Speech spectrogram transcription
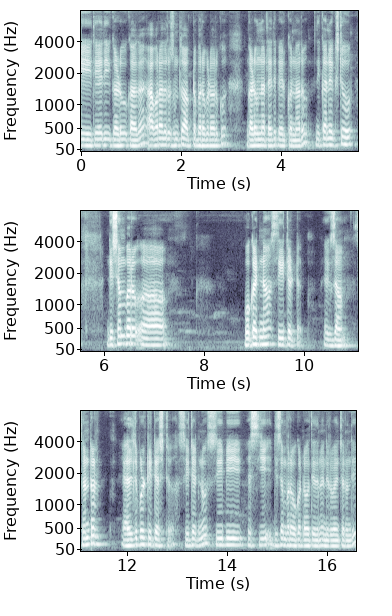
ఈ తేదీ గడువు కాగా అపరాధ రుసుముతో అక్టోబర్ ఒకటి వరకు గడువు ఉన్నట్లయితే పేర్కొన్నారు. ఇక నెక్స్ట్ డిసెంబర్ ఒకటిన CTET exam central eligibility test సీటెట్ను సిబిఎస్ఈ డిసెంబర్ ఒకటవ తేదీన నిర్వహించనుంది.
